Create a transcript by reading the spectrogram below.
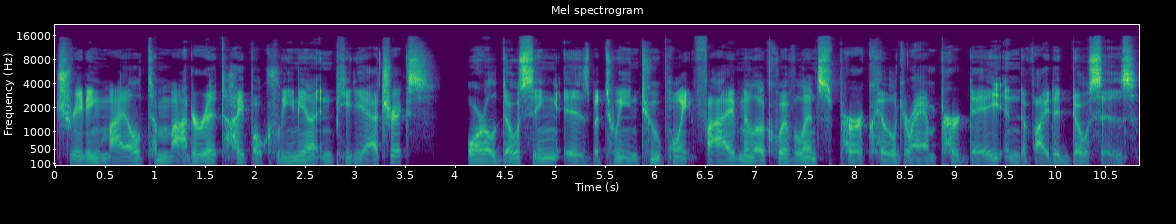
treating mild to moderate hypokalemia in pediatrics. Oral dosing is between 2.5 milliequivalents per kilogram per day in divided doses.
